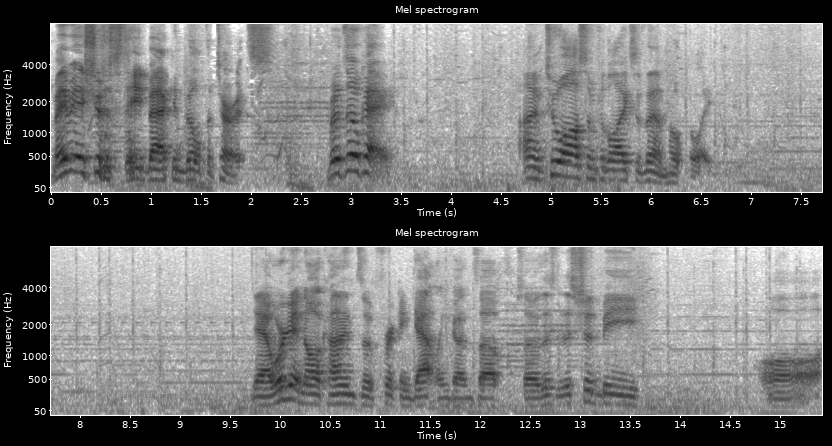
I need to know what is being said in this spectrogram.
Maybe I should have stayed back and built the turrets. But it's okay. I'm too awesome for the likes of them, hopefully. Yeah, we're getting all kinds of freaking Gatling guns up, so this this should be... Oh,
